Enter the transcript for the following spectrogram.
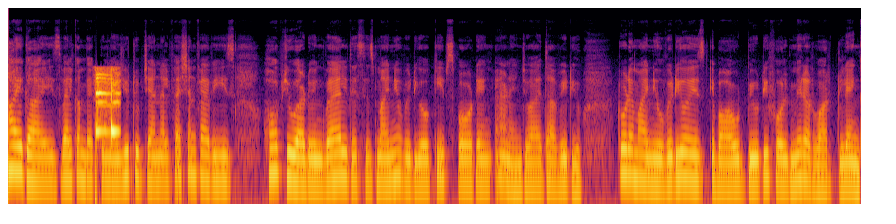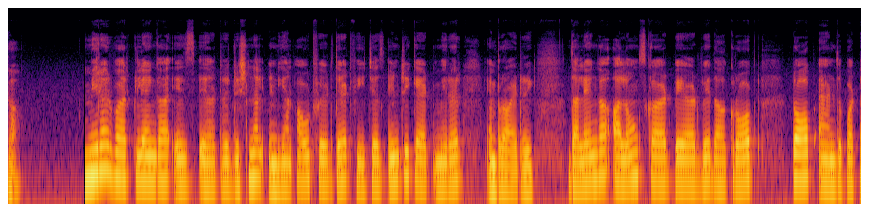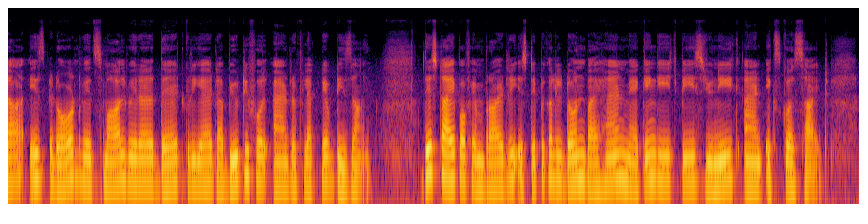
hi guys welcome back to my youtube channel fashion favies. Hope you are doing well. This is my new video keep sporting and enjoy the video. Today my new video is about beautiful mirror work lehenga. Mirror work lehenga is a traditional indian outfit that features intricate mirror embroidery. The lehenga a long skirt paired with a cropped top and dupatta is adorned with small mirror that create a beautiful and reflective design. This type of embroidery is typically done by hand making each piece unique and exquisite.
